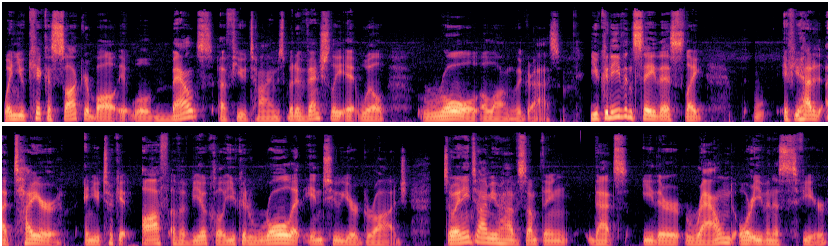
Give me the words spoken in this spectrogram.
When you kick a soccer ball, it will bounce a few times, but eventually it will roll along the grass. You could even say this like if you had a tire and you took it off of a vehicle, you could roll it into your garage. So anytime you have something that's either round or even a sphere,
